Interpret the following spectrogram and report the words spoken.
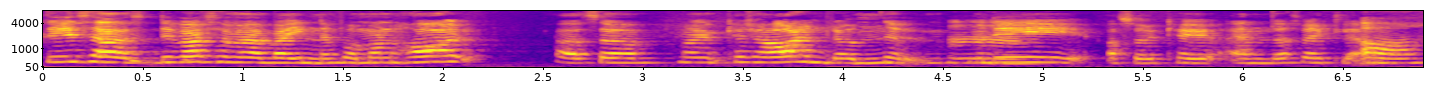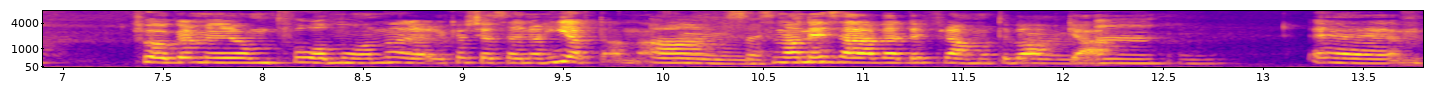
det är så här, det var som jag var inne på, man har Alltså, man kanske har en dröm nu, men det är, alltså, kan ju ändras verkligen. Ja, Frågar mig om två månader, då kanske jag säger något helt annat. ja Mm. Så man är så här väldigt fram och tillbaka. Mm. Ehm,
